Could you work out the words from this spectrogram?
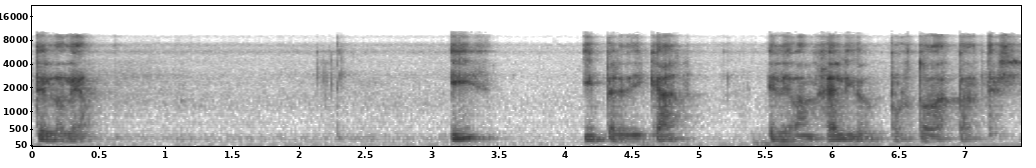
Te lo leo. Id y predicad el Evangelio por todas partes.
